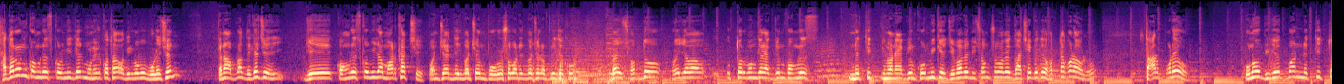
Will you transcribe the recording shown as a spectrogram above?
সাধারণ কংগ্রেস কর্মীদের মনের কথা অধীরবাবু বলেছেন। কেন আপনারা দেখেছেন যে কংগ্রেস কর্মীরা মার খাচ্ছে? পঞ্চায়েত নির্বাচন, পৌরসভা নির্বাচন, আপনি দেখুন। প্রায় শব্দ হয়ে যাওয়া উত্তরবঙ্গের একজন কংগ্রেস নেতৃত্ব মানে একজন কর্মীকে যেভাবে নৃশংসভাবে গাছে বেঁধে হত্যা করা হলো, তারপরেও কোনো বিবেকবান নেতৃত্ব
